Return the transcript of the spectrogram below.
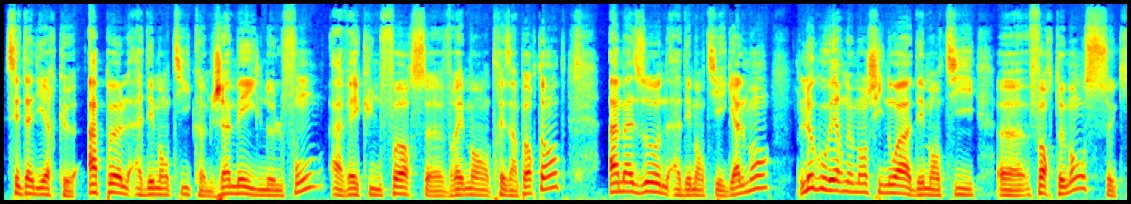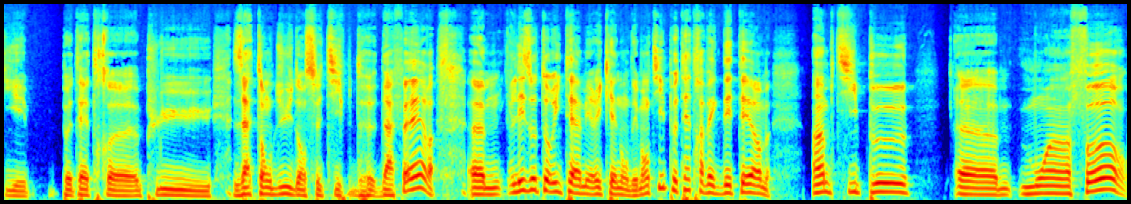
C'est-à-dire que Apple a démenti comme jamais ils ne le font, avec une force euh, vraiment très importante. Amazon a démenti également. Le gouvernement chinois a démenti euh, fortement, ce qui est peut-être euh, plus attendu dans ce type d'affaires. les autorités américaines ont démenti, peut-être avec des termes un petit peu moins forts.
